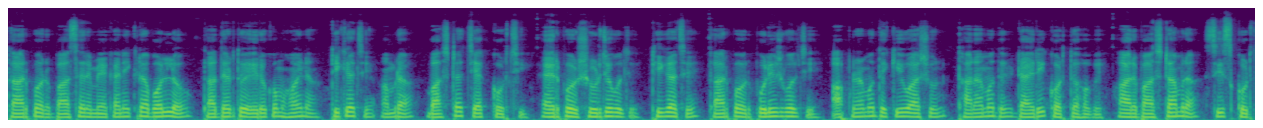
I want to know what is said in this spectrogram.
তারপর বাসের মেকানিকরা বলল, তাদের তো এরকম হয় না। ঠিক আছে, আমরা বাসটা চেক করছি। এরপর সূর্য বলছে, ঠিক আছে। তারপর পুলিশ বলছে, আপনার মধ্যে কেউ আসুন, থানার মধ্যে ডায়েরি করতে হবে। আর বাসটা আমরা সিজ করছি।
